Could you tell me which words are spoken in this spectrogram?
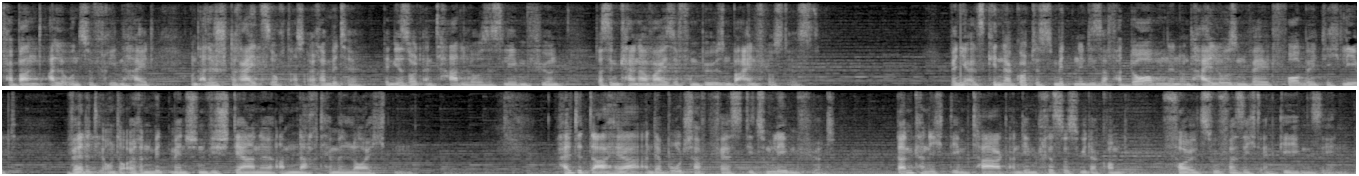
Verbannt alle Unzufriedenheit und alle Streitsucht aus eurer Mitte, denn ihr sollt ein tadelloses Leben führen, das in keiner Weise vom Bösen beeinflusst ist. Wenn ihr als Kinder Gottes mitten in dieser verdorbenen und heillosen Welt vorbildlich lebt, werdet ihr unter euren Mitmenschen wie Sterne am Nachthimmel leuchten. Haltet daher an der Botschaft fest, die zum Leben führt. Dann kann ich dem Tag, an dem Christus wiederkommt, voll Zuversicht entgegensehen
